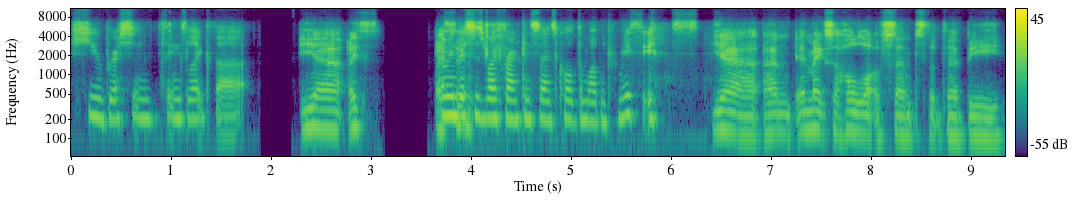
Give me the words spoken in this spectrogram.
hubris and things like that. Yeah, I th- I, mean, this is why Frankenstein's called the modern Prometheus. Yeah, and it makes a whole lot of sense that there'd be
